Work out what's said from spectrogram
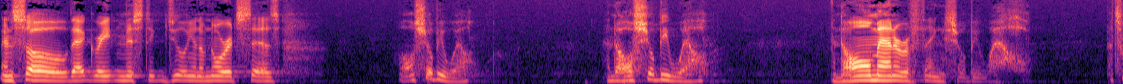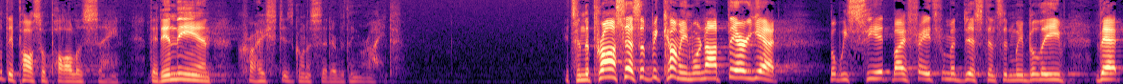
And so that great mystic Julian of Norwich says, All shall be well, and all shall be well, and all manner of things shall be well. That's what the Apostle Paul is saying, that in the end, Christ is going to set everything right. It's in the process of becoming. We're not there yet, but we see it by faith from a distance, and we believe that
